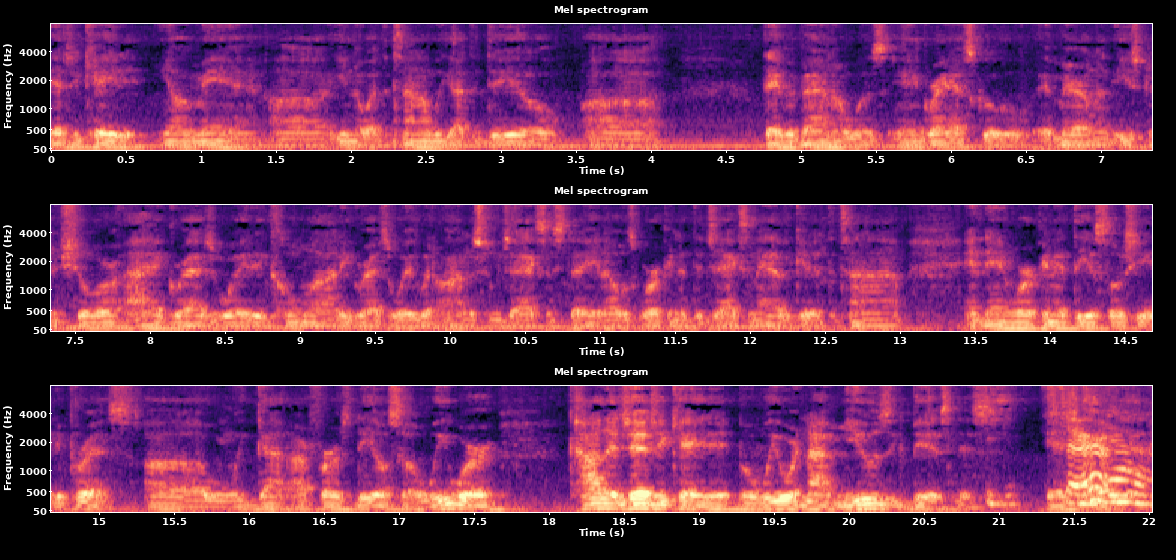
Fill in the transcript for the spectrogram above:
educated young men. Uh, you know, at the time we got the deal. Uh, David Banner was in grad school at Maryland Eastern Shore. I had graduated cum laude, graduated with honors from Jackson State. I was working at the Jackson Advocate at the time, and then working at the Associated Press uh, when we got our first deal. So we were college educated, but we were not music business educated. Yeah,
